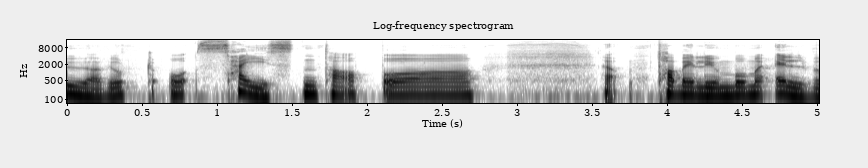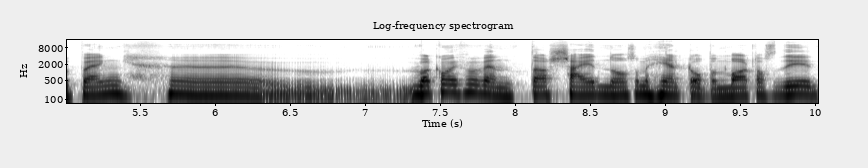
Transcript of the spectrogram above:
uavgjort og 16 tap. Og ja, tabelljumbo med 11 poeng. Eh, hva kan vi forvente av Skeid nå, som helt åpenbart Altså, de,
